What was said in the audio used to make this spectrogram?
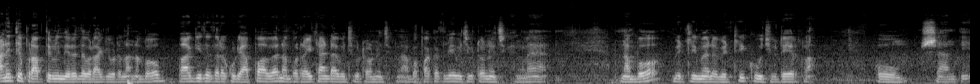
அனைத்து பிராப்திகளும் நிறைந்தவராகி விடலாம் நம்ம பாக்கியத்தை தரக்கூடிய அப்பாவை நம்ம ரைட் ஹேண்டாக வச்சுக்கிட்டோம்னு வச்சுக்கோங்க நம்ம பக்கத்துலேயே வச்சுக்கிட்டோம்னு வச்சுக்கோங்களேன். நம்ம வெற்றி மேலே வெற்றி கூச்சிக்கிட்டே இருக்கலாம். ஓம் சாந்தி.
